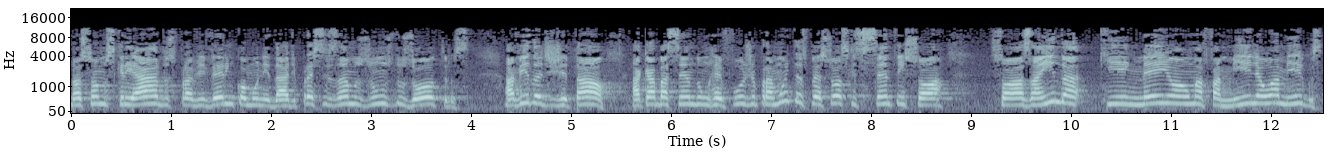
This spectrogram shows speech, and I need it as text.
Nós somos criados para viver em comunidade, precisamos uns dos outros. A vida digital acaba sendo um refúgio para muitas pessoas que se sentem só, sós, ainda que em meio a uma família ou amigos.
